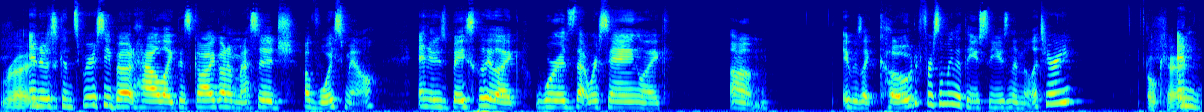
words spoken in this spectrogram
Right. and it was a conspiracy about how like this guy got a message, a voicemail, and it was basically like words that were saying like, um, it was like code for something that they used to use in the military, okay. and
